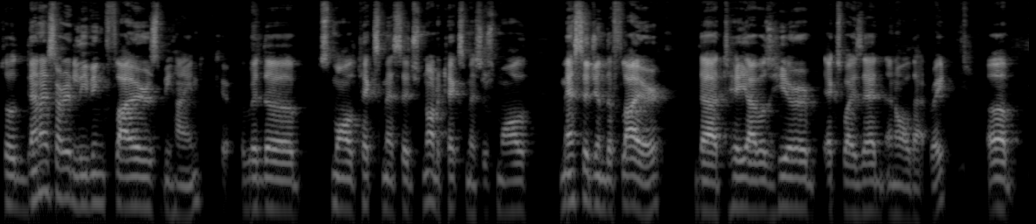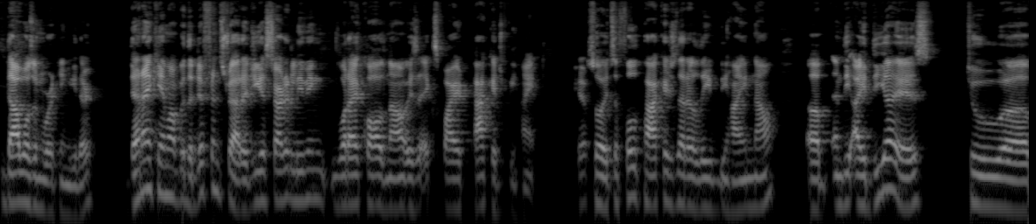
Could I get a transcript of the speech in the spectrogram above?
So then I started leaving flyers behind Okay. with a small text message, not a text message, small message in the flyer that hey, I was here X Y Z and all that, right? Uh, that wasn't working either. Then I came up with a different strategy. I started leaving what I call now is expired package behind. Okay. So it's a full package that I leave behind now, uh, and the idea is to uh,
